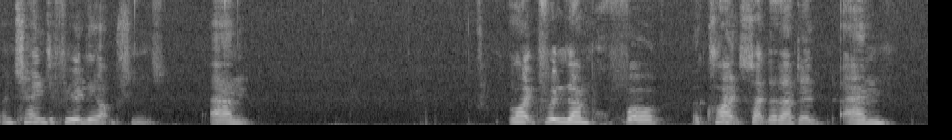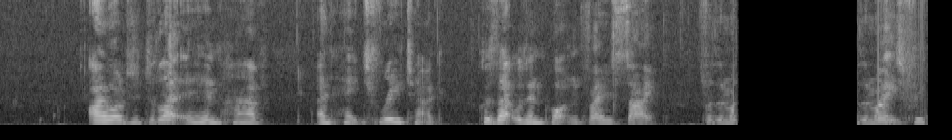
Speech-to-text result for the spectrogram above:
and change a few of the options? Um, like for example, for a client site that I did, um, I wanted to let him have an H3 tag because that was important for his site for the for the H3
